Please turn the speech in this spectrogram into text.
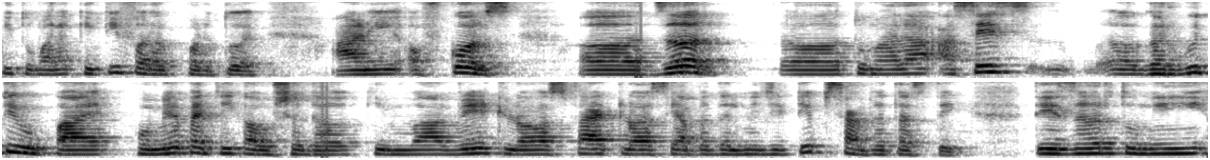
की तुम्हाला किती फरक पडतोय. आणि ऑफकोर्स जर तुम्हाला असेच घरगुती उपाय होमिओपॅथिक औषधं किंवा वेट लॉस फॅट लॉस याबद्दल मी जी टिप्स सांगत असते ते जर तुम्ही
